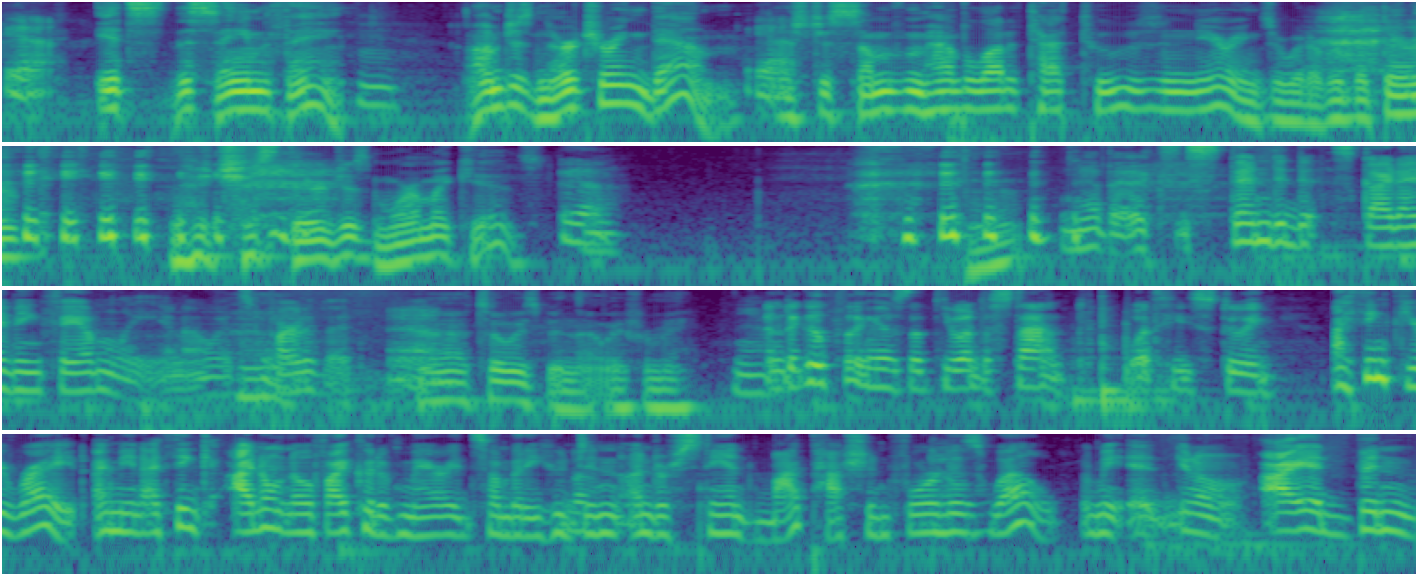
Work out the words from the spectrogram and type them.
Yeah. it's the same thing. I'm just nurturing them. Yeah. It's just some of them have a lot of tattoos and earrings or whatever, but they're they're just they're just more of my kids. Yeah. Yeah, the extended skydiving family. You know, it's part of it. Yeah, it's always been that way for me. Yeah. And the good thing is that you understand what he's doing. I think you're right. I mean, I think I don't know if I could have married somebody who didn't understand my passion for it as well. I mean, it, you know, I had been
